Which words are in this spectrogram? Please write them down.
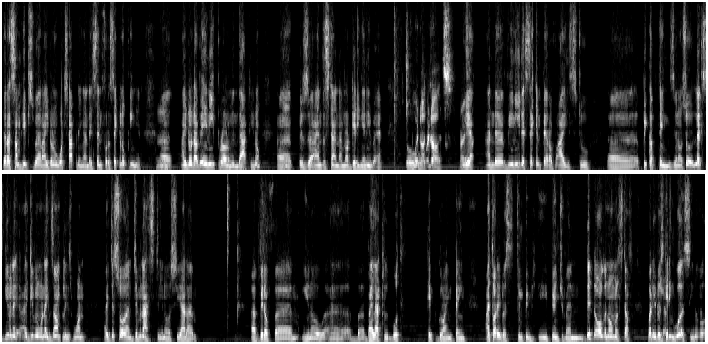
there are some hips where I don't know what's happening, and I send for a second opinion. Mm. Uh, I don't have any problem in that, you know, uh, because uh, I understand I'm not getting anywhere. So we're not gods, right? Yeah, and uh, we need a second pair of eyes to uh, pick up things, you know. So let's give an I give one example is one I just saw a gymnast, you know, she had a a bit of um, you know uh, bilateral both hip groin pain. I thought it was impingement, did all the normal stuff, but it was yeah. getting worse, you know.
